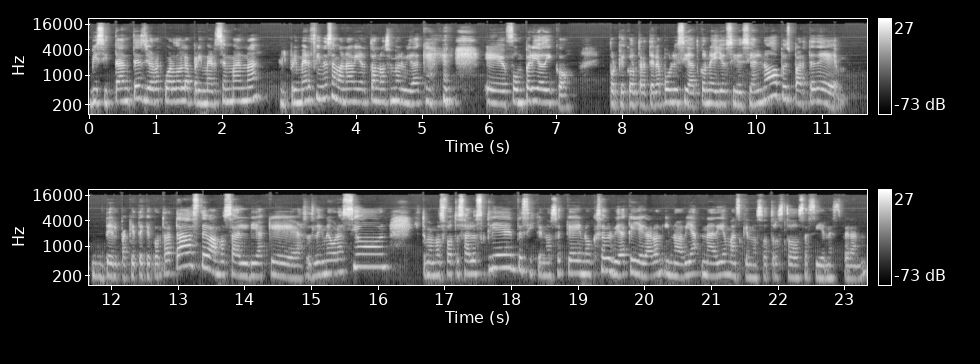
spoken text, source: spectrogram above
visitantes. Yo recuerdo la primera semana el primer fin de semana abierto, no se me olvida que eh, fue un periódico, porque contraté la publicidad con ellos y decían, no, pues parte de, del paquete que contrataste, vamos al día que haces la inauguración y tomamos fotos a los clientes y que no sé qué, y no que se me olvida que llegaron y no había nadie más que nosotros todos así en espera, ¿no?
